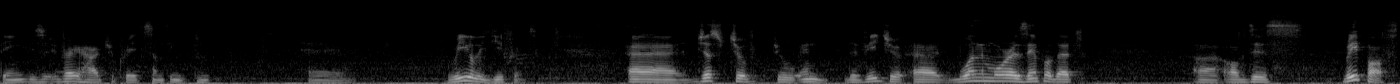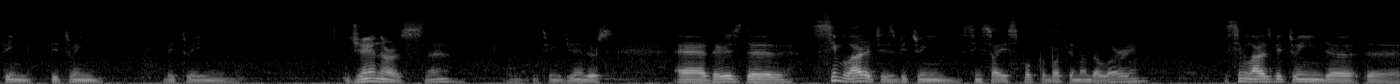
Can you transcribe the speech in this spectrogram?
thing. It's very hard to create something uh, really different. Uh, just to to end the video, uh, one more example that uh, of this ripoff thing between between genres, eh? between genders. Uh, there is the similarities between, since I spoke about the Mandalorian, the similarities between the the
